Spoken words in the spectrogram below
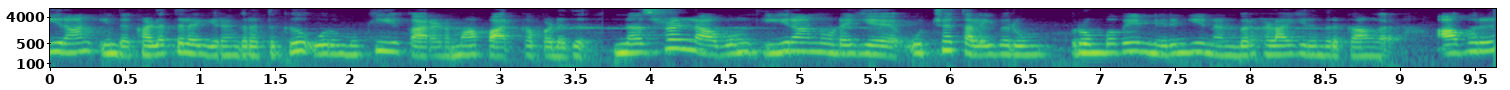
ஈரான் இந்த களத்துல இறங்குறதுக்கு ஒரு முக்கிய காரணமா பார்க்கப்படுது. நஸ்ரல்லாவும் ஈரானுடைய உச்ச தலைவரும் ரொம்பவே நெருங்கிய நண்பர்களாக இருந்திருக்காங்க. அவரு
